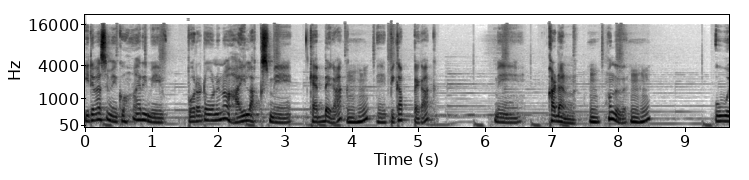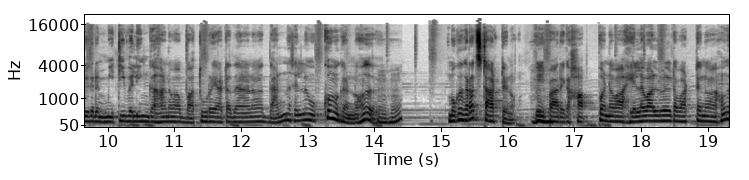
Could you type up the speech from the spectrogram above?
ඊටවස මේ කොහරි මේ පොරට ඕනනවා හයිලක්ස් මේ කැබ් එකක්. පිකප් එකක්. මේ කඩන්න. හොඳද. ඌ එකට මිටිවලින් ගහනවා වතුර යට දානවා දන්න සෙල්ල ඔක්කොම කරන්න හොද. මොක කරත් ස්ටාර්ට්ටනවා මේ පාර එක හප්පනවා හෙලවල්වලට වට්ටනවා හොඳ.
